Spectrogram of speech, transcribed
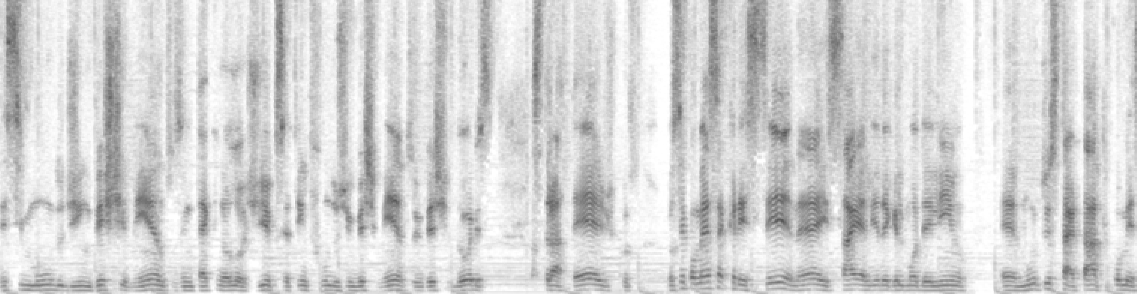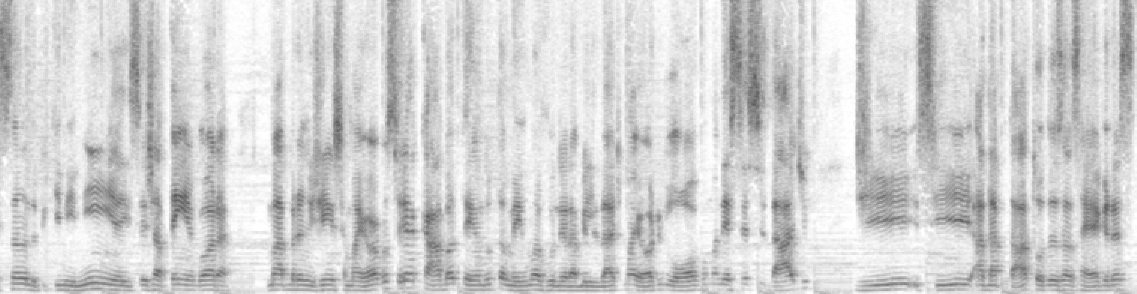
nesse mundo de investimentos em tecnologia, que você tem fundos de investimentos, investidores estratégicos, você começa a crescer, né, e sai ali daquele modelinho é, muito startup começando, pequenininha, e você já tem agora uma abrangência maior, você acaba tendo também uma vulnerabilidade maior e logo uma necessidade de se adaptar a todas as regras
